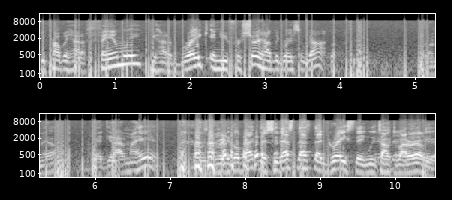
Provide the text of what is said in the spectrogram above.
You probably had a family. You had a break, and you for sure had the grace of God. Yeah, get out of my head. I was getting ready to go back there. See, that's that's that grace thing we talked about earlier.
